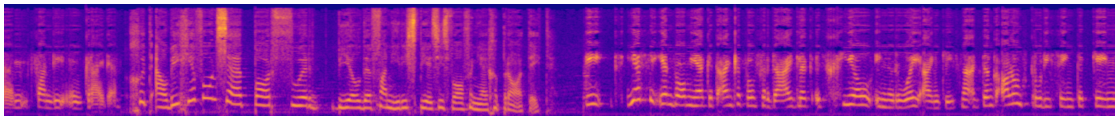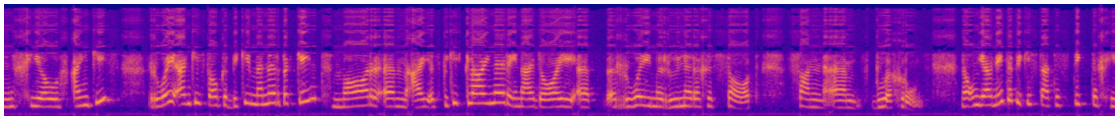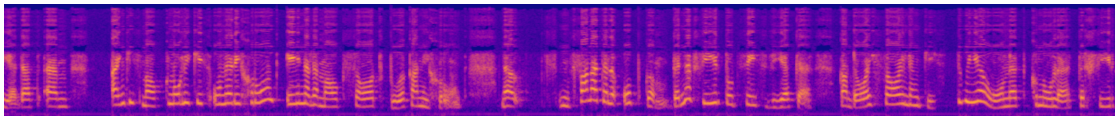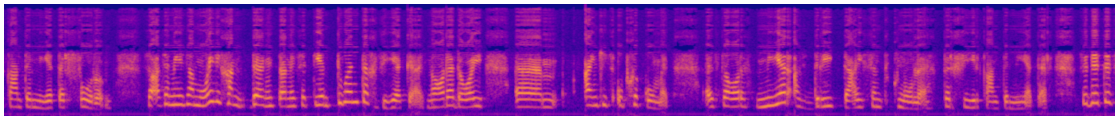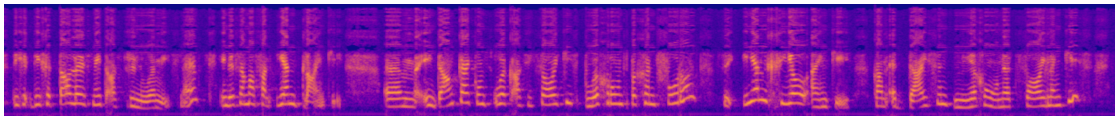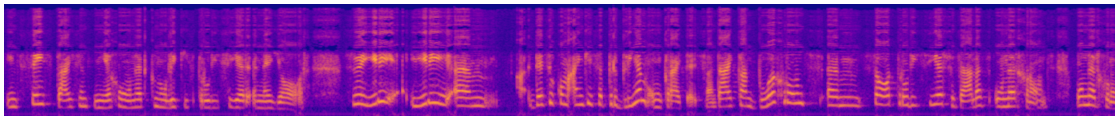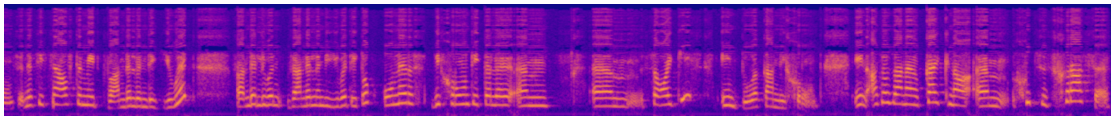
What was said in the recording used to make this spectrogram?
um, van die onkruide. Goed, Elbie, gee vir ons 'n paar voorbeelde van hierdie spesies waarvan jy gepraat het. Die eerste een waarmee ek dit eintlik wil verduidelik is geel en rooi eintjies. Nou ek dink al ons produsente ken geel eintjies. Rooi eintjies dalk 'n bietjie minder bekend, maar ehm um, hy is bietjie kleiner en hy daai 'n uh, rooi maroenerige saad van ehm um, boogrond. Nou om jou net 'n bietjie statistiek te gee dat ehm um, eintjies maak knolletjies onder die grond en hulle maak saad bo kan die grond. Nou vandat hulle opkom binne 4 tot 6 weke kan daai saailinkies 200 knolle per vierkante meter vorm. So as jy mens nou mooi gaan dink dan is dit teen 20 weke nadat daai ehm um, eintjies opgekom het, is daar meer as 3000 knolle per vierkante meter. So dit is die die getalle is net astronomies, né? En dis net maar van een plantjie. Ehm um, en dan kyk ons ook as die saadjies bo-gronds begin vorm, So een geel eintjie kan 1900 saailinkies en 6900 knolletjies produseer in 'n jaar. So hierdie hierdie ehm um, dit hoekom eintjies 'n probleem onkruid is want hy kan bo-gronds ehm um, saad produseer sowel as ondergronds ondergronds. En dit is dieselfde met wandelende jood. Wandelende wandelende jood het ook onder die grond het hulle ehm um, ehm um, saadjies en bo kan die grond. En as ons dan nou kyk na ehm um, goed soos grasse,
